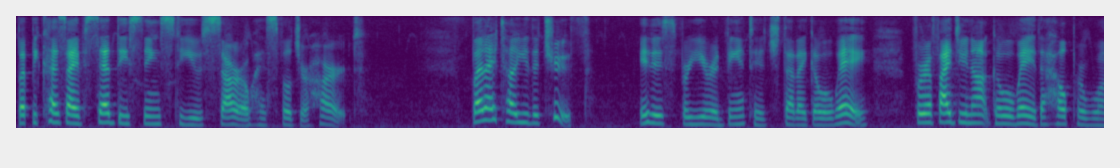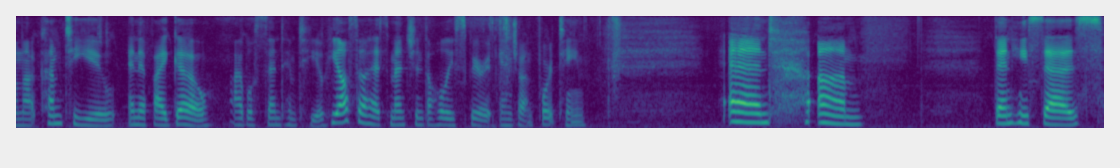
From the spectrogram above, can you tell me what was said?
But because I have said these things to you, sorrow has filled your heart. But I tell you the truth. It is for your advantage that I go away. For if I do not go away, the Helper will not come to you, and if I go, I will send him to you. He also has mentioned the Holy Spirit in John 14. And um, then he says,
